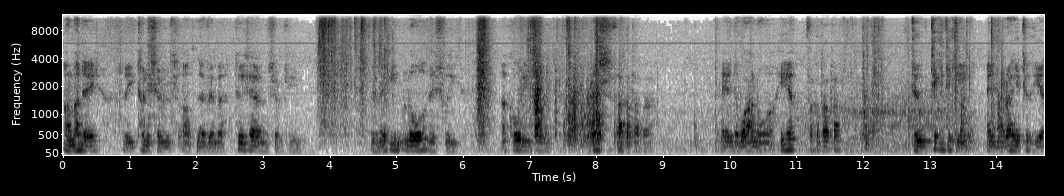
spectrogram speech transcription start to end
on Monday the 27th of November 2017. We're making law this week according to this whakapapa and the wānoa here, whakapapa, to Tikitiki and Rangitukia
